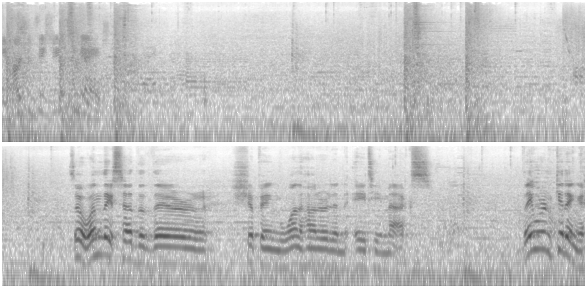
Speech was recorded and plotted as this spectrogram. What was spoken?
Emergency shields engaged. So when they said that they're shipping 180 max, they weren't kidding.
